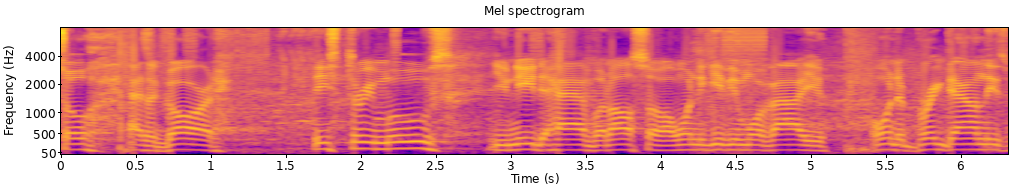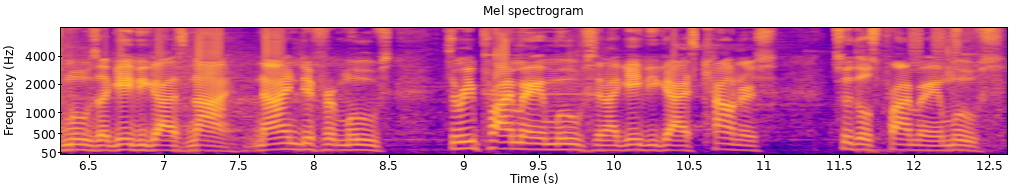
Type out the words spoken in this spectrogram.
So as a guard, these three moves you need to have, but also I wanted to give you more value. I wanted to break down these moves. I gave you guys nine, nine different moves, three primary moves, and I gave you guys counters to those primary moves.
